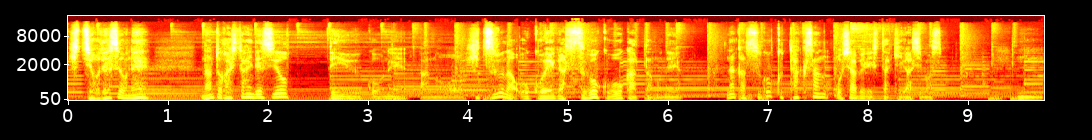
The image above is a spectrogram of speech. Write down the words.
必要ですよね。なんとかしたいんですよっていう、こうね、あの、悲痛なお声がすごく多かったので、なんかすごくたくさんおしゃべりした気がします。うん。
